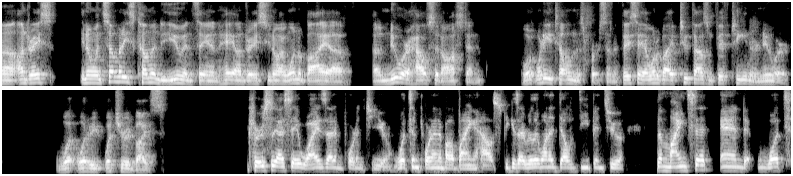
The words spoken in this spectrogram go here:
Uh Andres, you know, when somebody's coming to you and saying, "Hey, Andres, you know, I want to buy a a newer house in Austin," what what are you telling this person? If they say, "I want to buy 2015 or newer," what what are you, what's your advice? Firstly, I say, why is that important to you? What's important about buying a house? Because I really want to delve deep into the mindset and what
